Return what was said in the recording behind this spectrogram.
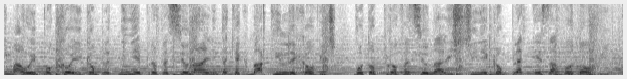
i mały pokoi Kompletnie nieprofesjonalnie tak jak Martin Lechowicz Bo to profesjonaliści niekompletnie zawodowi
